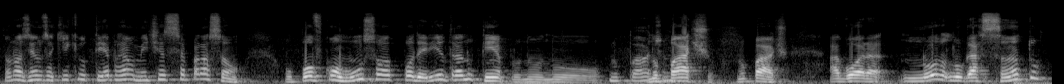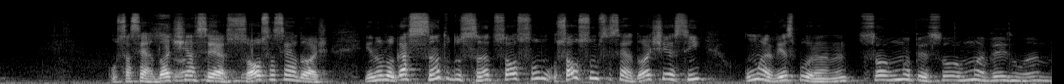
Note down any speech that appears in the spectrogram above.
Então nós vemos aqui que o templo realmente tinha essa separação. O povo comum só poderia entrar no templo, no, no, no, pátio, no, né? pátio, no pátio. Agora, no lugar santo, o sacerdote só tinha acesso, só o sacerdote. E no lugar santo do santo, só o sumo, só o sumo sacerdote ia assim uma vez por ano, né? Só uma pessoa, uma vez no ano,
